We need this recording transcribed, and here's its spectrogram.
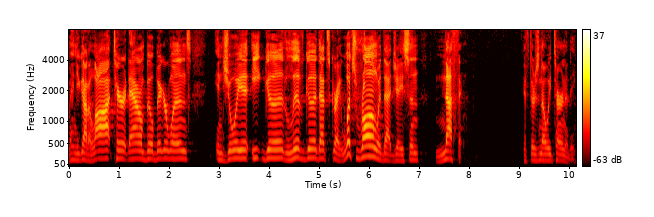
Man, you got a lot, tear it down, build bigger ones, enjoy it, eat good, live good. That's great. What's wrong with that, Jason? Nothing. If there's no eternity,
